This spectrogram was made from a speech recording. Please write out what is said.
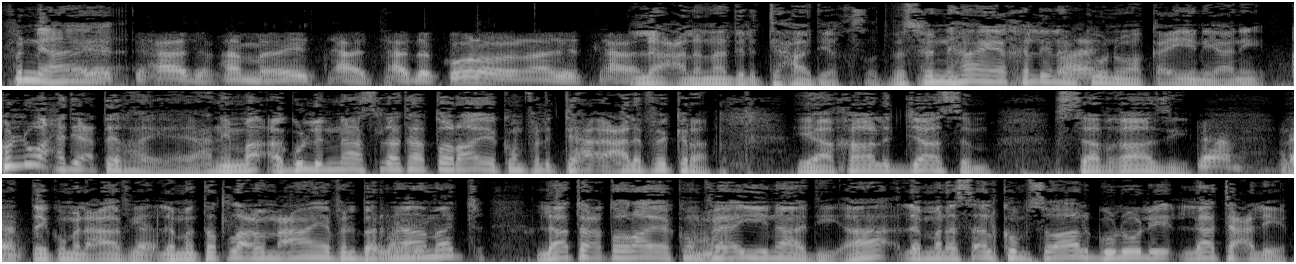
في النهايه أي اتحاد يا محمد أي اتحاد. اتحاد الكورة ولا نادي الاتحاد؟ لا على نادي الاتحاد يقصد. بس في النهاية خلينا نكون واقعيين يعني. كل واحد يعطي رأيه. يعني ما أقول للناس لا تعطوا رأيكم في الاتحاد. على فكرة يا خالد جاسم أستاذ غازي نعم, نعم. يعطيكم العافية. نعم. لما تطلعوا معايا في البرنامج لا تعطوا رأيكم في أي نادي. ها لما أسألكم سؤال قولوا لي لا تعليق.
